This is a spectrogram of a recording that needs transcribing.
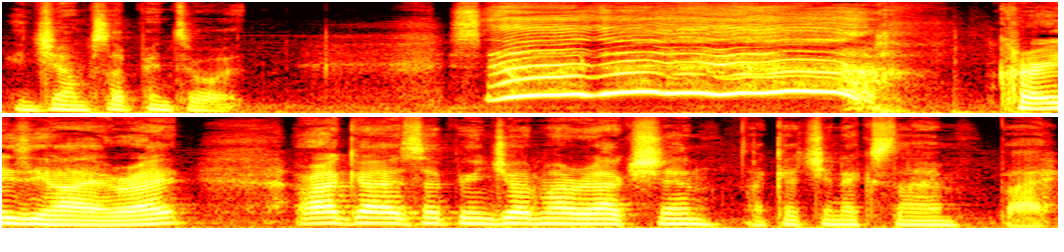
He jumps up into it. Crazy high, right? All right, guys. Hope you enjoyed my reaction. I'll catch you next time. Bye.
